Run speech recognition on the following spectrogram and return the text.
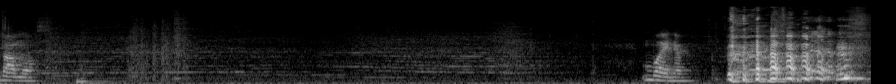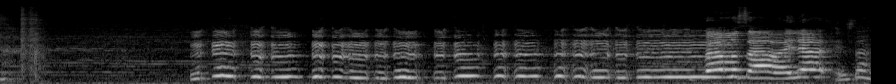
Vamos. Bueno. Vamos a bailar. ¿Esa?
